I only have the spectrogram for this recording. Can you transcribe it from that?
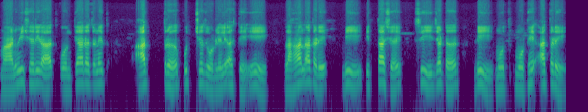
मानवी शरीरात कोणत्या रचनेत आत्र पुच्छ जोडलेले असते? ए. लहान आतडे. बी. पित्ताशय. सी. जठर. डी. मोठे आतडे.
